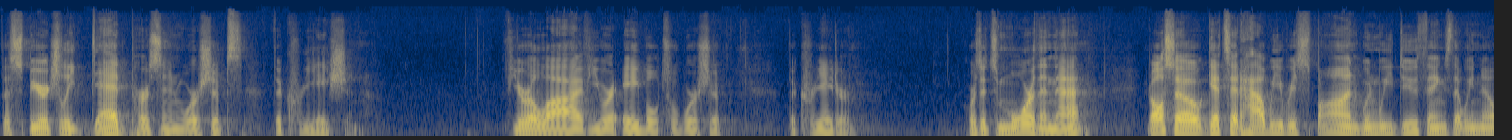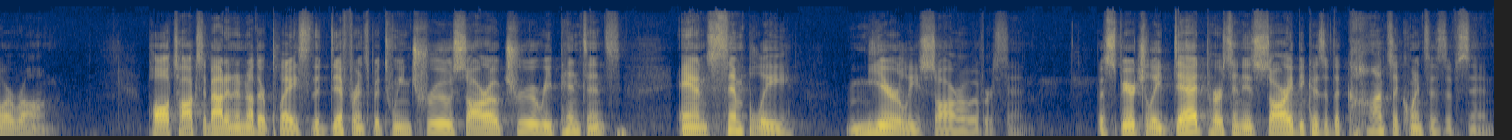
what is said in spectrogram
the spiritually dead person worships the creation. If you're alive, you are able to worship the Creator. Of course, it's more than that. It also gets at how we respond when we do things that we know are wrong. Paul talks about in another place the difference between true sorrow, true repentance, and simply, merely sorrow over sin. The spiritually dead person is sorry because of the consequences of sin.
